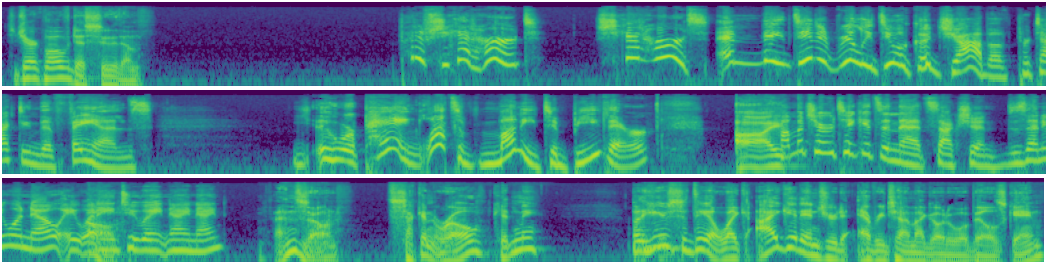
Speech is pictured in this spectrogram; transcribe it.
It's a jerk move to sue them. But if she got hurt, she got hurt. And they didn't really do a good job of protecting the fans who were paying lots of money to be there. I How much are tickets in that section? Does anyone know? 818 2899? end zone, second row. Kidding me? But here's the deal: like I get injured every time I go to a Bills game.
